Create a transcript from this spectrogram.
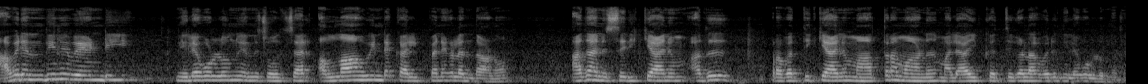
അവരെന്തിനു വേണ്ടി നിലകൊള്ളുന്നു എന്ന് ചോദിച്ചാൽ അള്ളാഹുവിന്റെ കൽപ്പനകൾ എന്താണോ അതനുസരിക്കാനും അത് പ്രവർത്തിക്കാനും മാത്രമാണ് മലായിക്കത്തുകൾ അവർ നിലകൊള്ളുന്നത്.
